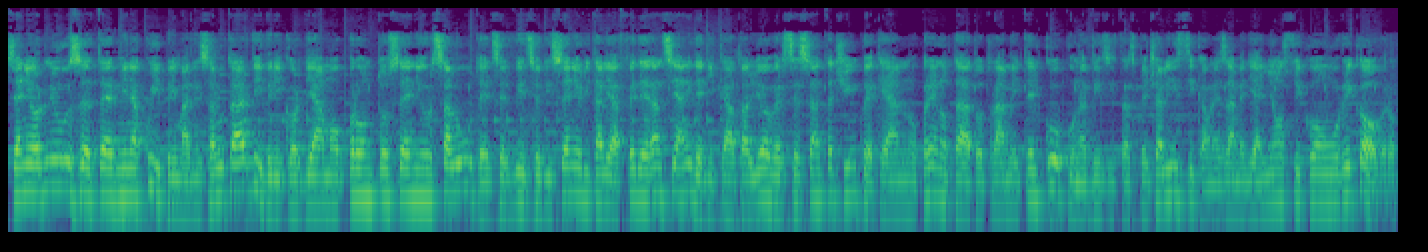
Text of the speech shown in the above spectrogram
Senior News termina qui, prima di salutarvi vi ricordiamo Pronto Senior Salute, il servizio di Senior Italia Federanziani dedicato agli over 65 che hanno prenotato tramite il CUP una visita specialistica, un esame diagnostico o un ricovero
